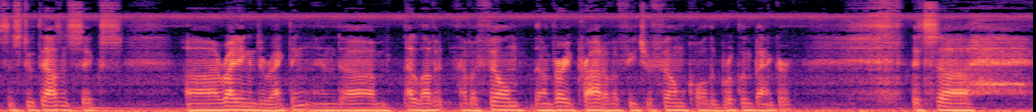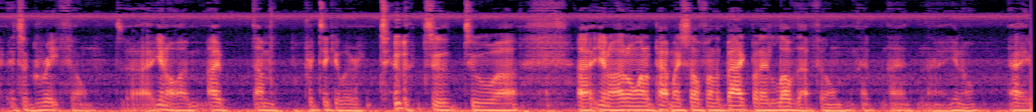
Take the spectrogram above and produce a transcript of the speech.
since 2006, uh, writing and directing, and um, I love it. I have a film that I'm very proud of, a feature film called The Brooklyn Banker. It's uh, it's a great film uh, you know, I'm I, I'm particular to to to uh, uh, you know, I don't want to pat myself on the back, but I love that film. I, I, you know, I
